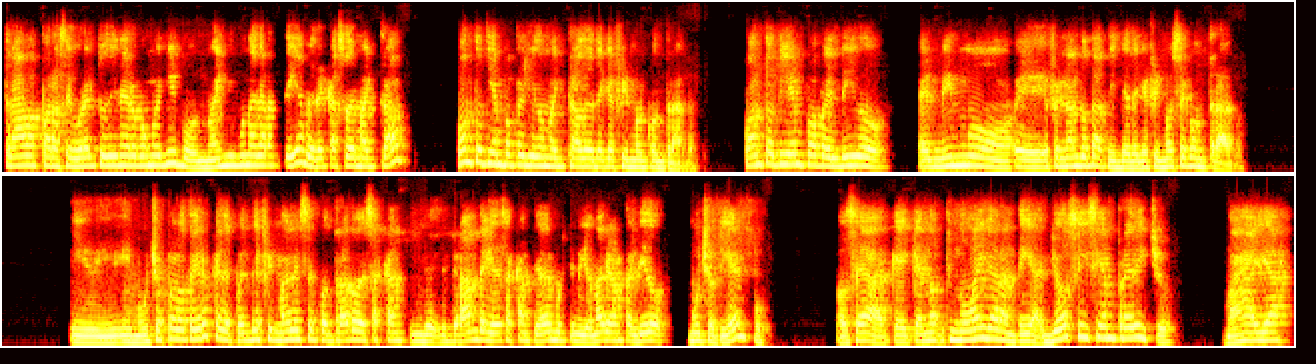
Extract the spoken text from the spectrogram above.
trabas para asegurar tu dinero como equipo, no hay ninguna garantía. Mira el caso de Mike Trout. ¿Cuánto tiempo ha perdido Mike Trout desde que firmó el contrato? ¿Cuánto tiempo ha perdido el mismo eh, Fernando Tati desde que firmó ese contrato? Y, muchos peloteros que después de firmar ese contrato de esas grandes y de esas cantidades multimillonarios han perdido mucho tiempo. O sea, que, que no, no hay garantía. Yo sí siempre he dicho más allá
